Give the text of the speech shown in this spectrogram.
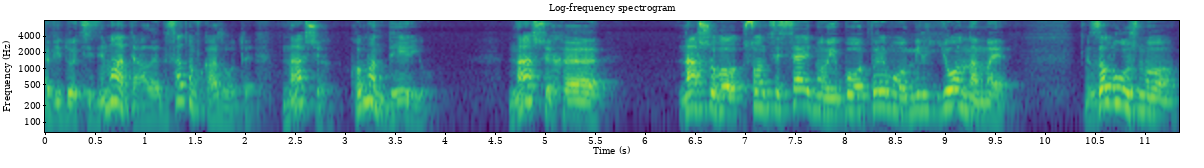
відео ці знімати, але адресатом вказувати наших командирів, наших. е, Нашого сонцесяйного і боготворимого мільйонами залужного,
